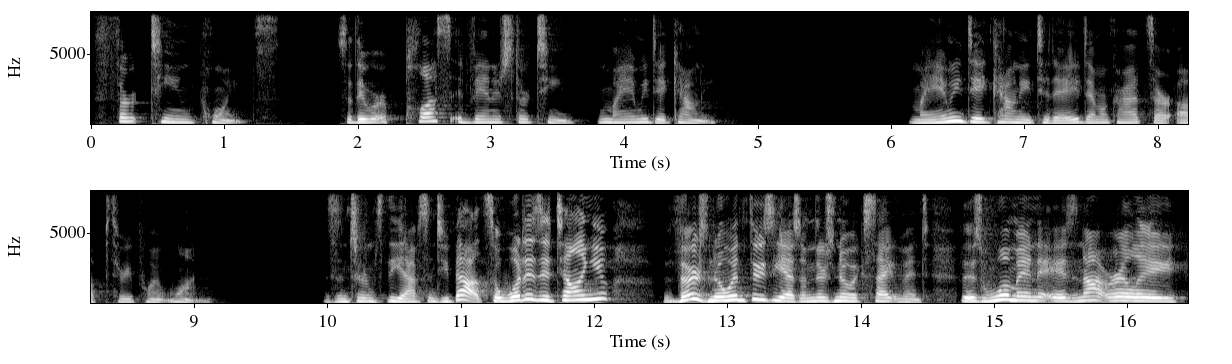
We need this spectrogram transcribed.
13 points. So they were plus advantage 13 in Miami Dade County. Miami Dade County today, Democrats are up 3.1. This in terms of the absentee ballot. So what is it telling you? There's no enthusiasm, there's no excitement. This woman is not really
